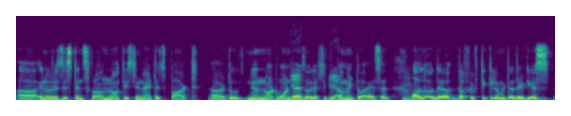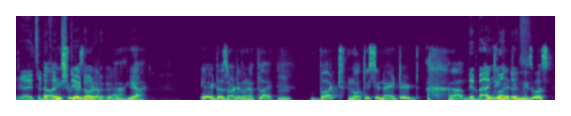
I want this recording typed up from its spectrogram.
uh, you know resistance from Northeast United's part uh, to you know not want Yeah, Aizawl FC to yeah. come into ISL. Although the the 50 kilometer radius Yeah, it's a uh, different issue state does not ap- altogether. uh, Yeah. yeah. yeah, it does not even apply. But Northeast United, uh, They I bank think on I think this. Mizos,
